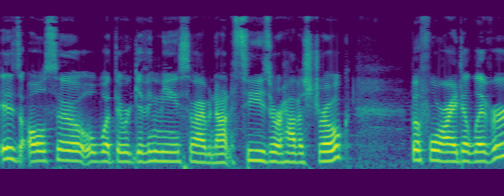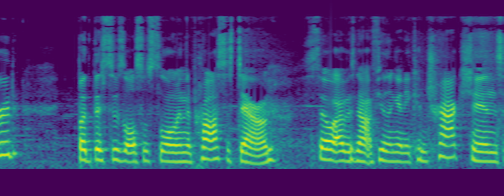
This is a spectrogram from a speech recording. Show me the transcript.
is also what they were giving me, so I would not seize or have a stroke before I delivered. But this is also slowing the process down, so I was not feeling any contractions,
